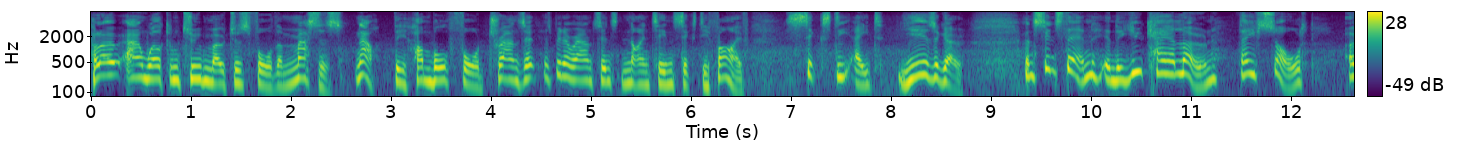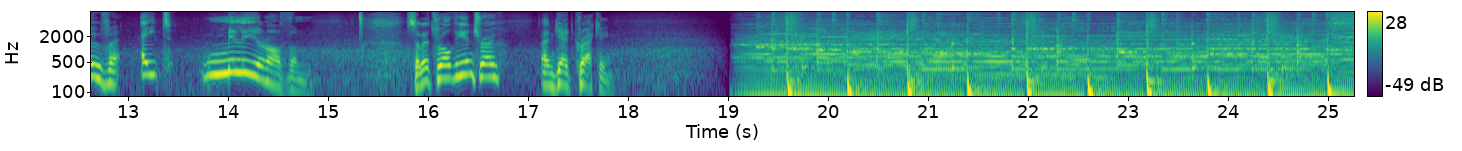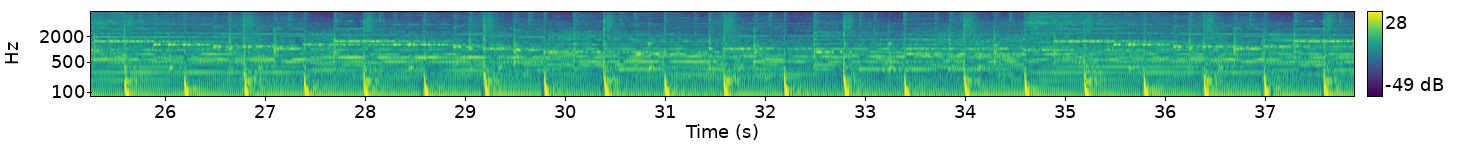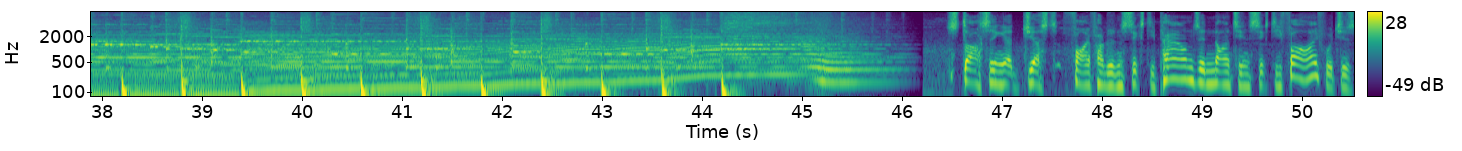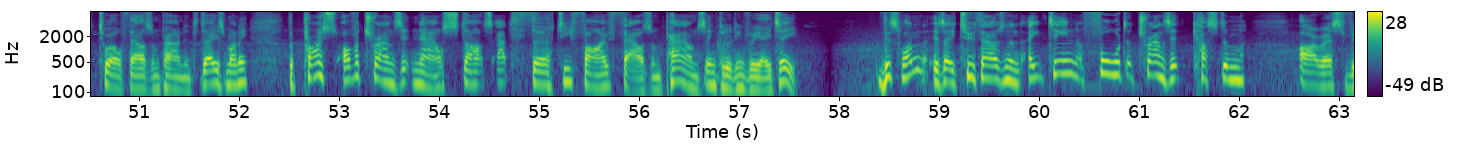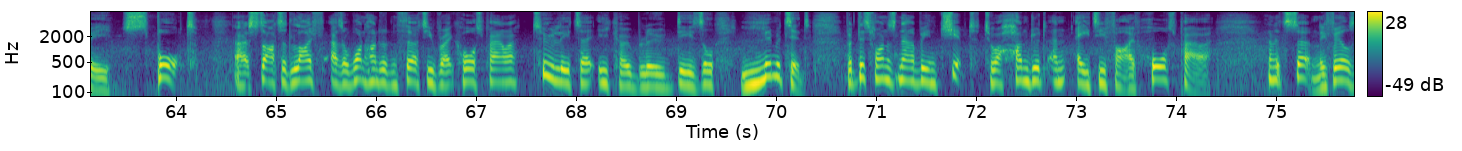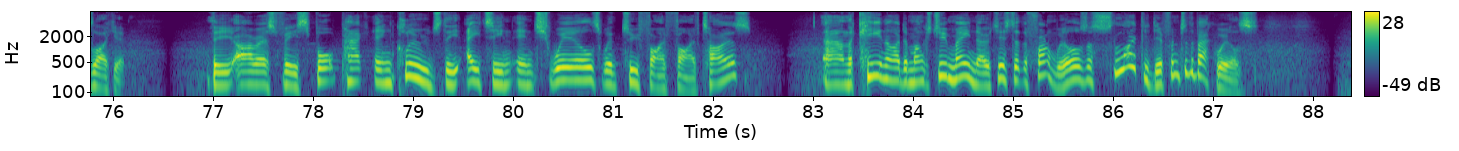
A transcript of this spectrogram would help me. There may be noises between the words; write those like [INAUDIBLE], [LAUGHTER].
Hello and welcome to Motors for the Masses. Now, the humble Ford Transit has been around since 1965, 68 years ago. And since then, in the UK alone, they've sold over 8 million of them. So let's roll the intro and get cracking. Starting at just £560 in 1965, which is £12,000 in today's money, the price of a Transit now starts at £35,000, including VAT. This one is a 2018 Ford Transit Custom RSV Sport. Uh, it started life as a 130 brake horsepower, 2 litre EcoBlue diesel limited, but this one's now been chipped to 185 horsepower, and it certainly feels like it. The RSV Sport Pack includes the 18 inch wheels with 255 tyres. And the keen-eyed amongst you may notice that the front wheels are slightly different to the back wheels.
